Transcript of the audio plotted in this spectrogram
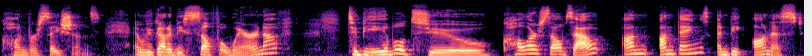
conversations. And we've got to be self-aware enough to be able to call ourselves out on on things and be honest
